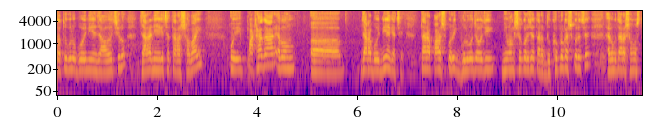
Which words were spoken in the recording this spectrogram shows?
যতগুলো বই নিয়ে যাওয়া হয়েছিল যারা নিয়ে গেছে তারা সবাই ওই পাঠাগার এবং যারা বই নিয়ে গেছে, তারা পারস্পরিক ভুল বোঝাবুঝি মীমাংসা করেছে, তারা দুঃখ প্রকাশ করেছে এবং তারা সমস্ত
